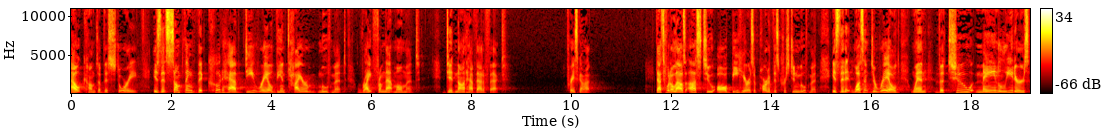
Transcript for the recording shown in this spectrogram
outcomes of this story is that something that could have derailed the entire movement right from that moment did not have that effect. Praise God. That's what allows us to all be here as a part of this Christian movement, is that it wasn't derailed when the two main leaders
